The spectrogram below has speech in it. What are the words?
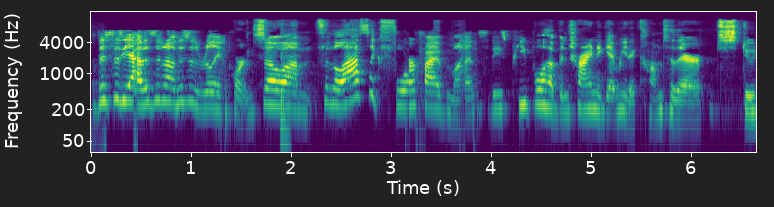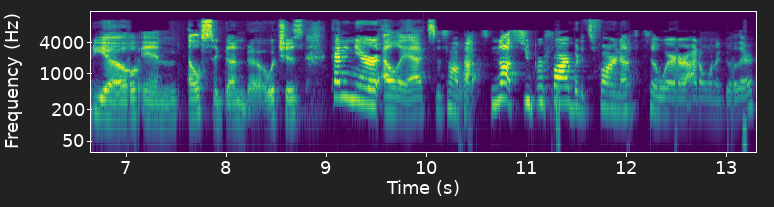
This is yeah, this is no, this is really important. So um for the last like 4 or 5 months, these people have been trying to get me to come to their studio in El Segundo, which is kind of near LAX. It's not that not super far, but it's far enough to where I don't want to go there.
